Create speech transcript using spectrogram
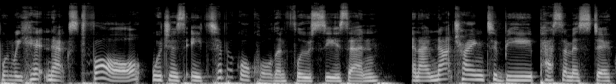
when we hit next fall, which is a typical cold and flu season, and I'm not trying to be pessimistic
